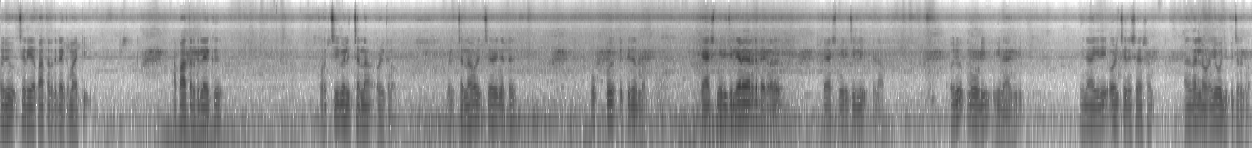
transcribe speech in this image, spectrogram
ഒരു ചെറിയ പാത്രത്തിലേക്ക് മാറ്റി. ആ പാത്രത്തിലേക്ക് കുറച്ച് വെളിച്ചെണ്ണ ഒഴിക്കണം. വെളിച്ചെണ്ണ ഒഴിച്ച് കഴിഞ്ഞിട്ട് ഉപ്പ് ഇത്തിരി ഇടണം. കാശ്മീരി ചില്ലിയാണ് ഞാൻ എടുത്തേക്കണത്. കാശ്മീരി ചില്ലി ഇടാം. ഒരു മൂടി വിനാഗിരി. വിനാഗിരി ഒഴിച്ചതിന് ശേഷം അത് നല്ലോണം യോജിപ്പിച്ചെടുക്കണം.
